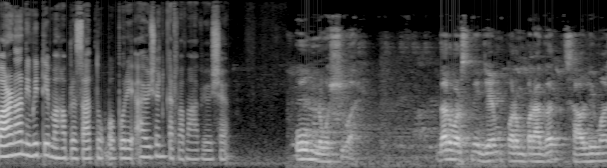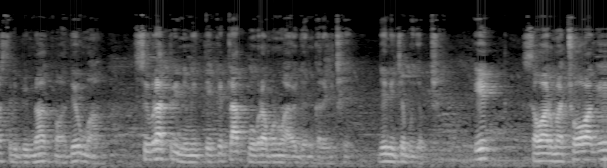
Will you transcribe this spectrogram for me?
પારણા નિમિત્તે મહાપ્રસાદનું બપોરે આયોજન કરવામાં આવ્યું છે. ઓમ નમઃ શિવાય. દર વર્ષની જેમ પરંપરાગત સાવલીમાં શ્રી ભીમનાથ મહાદેવમાં શિવરાત્રિ નિમિત્તે કેટલાક પ્રોગ્રામોનું આયોજન કરેલ છે, જે નીચે મુજબ છે. એક, સવારમાં છ વાગે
